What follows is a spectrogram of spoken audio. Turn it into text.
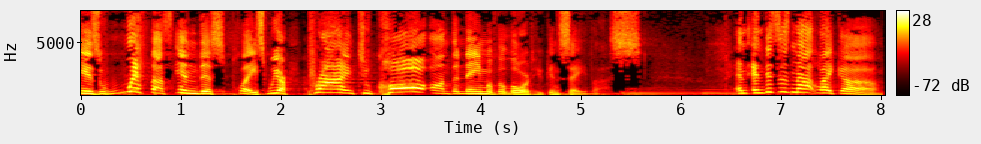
is with us in this place. We are primed to call on the name of the Lord who can save us. And, and this is not like a, a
